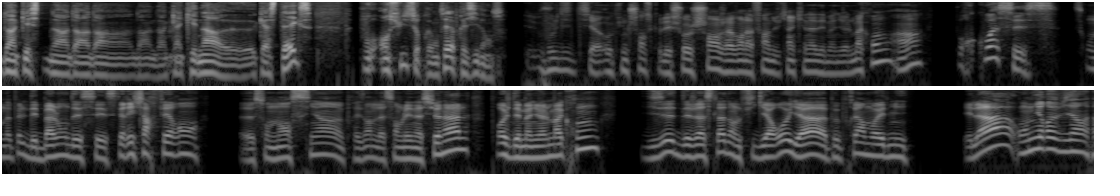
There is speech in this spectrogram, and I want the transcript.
d'un, quinquennat euh, Castex pour ensuite se représenter à la présidence. Vous le dites, il n'y a aucune chance que les choses changent avant la fin du quinquennat d'Emmanuel Macron. Hein Pourquoi c'est c'est ce qu'on appelle des ballons d'essai? C'était Richard Ferrand, euh, son ancien président de l'Assemblée nationale, proche d'Emmanuel Macron, Il disait déjà cela dans le Figaro il y a à peu près un mois et demi. Et là, on y revient.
